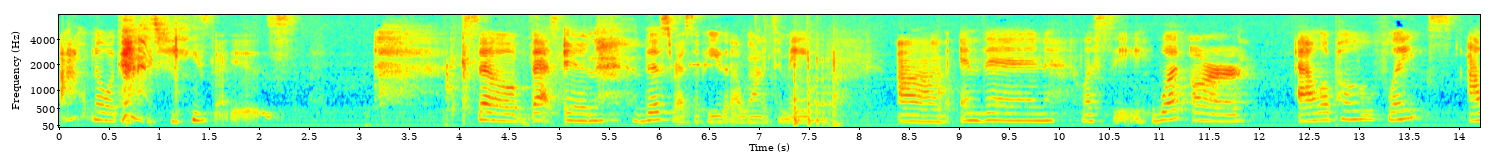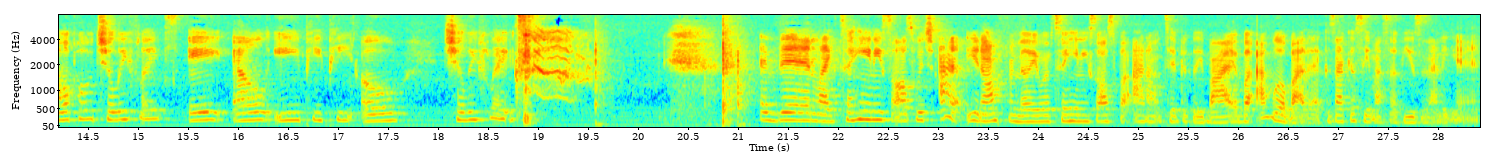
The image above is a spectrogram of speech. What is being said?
I don't know what kind of cheese that is. So that's in this recipe that I wanted to make um and then let's see what are Aleppo flakes? Aleppo chili flakes? A-l-e-p-p-o chili flakes? And then like tahini sauce which i you know i'm familiar with tahini sauce but i don't typically buy it but i will buy that because i can see myself using that again.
